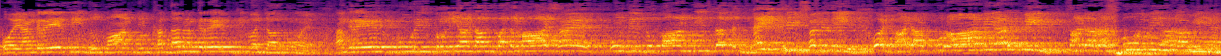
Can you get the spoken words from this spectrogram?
وہ انگریزی زبان دی قدر انگریز کی وجہ تو ہے۔ انگریز پوری دنیا دا بدماش ہے۔ ان دی زبان دی عزت نہیں تھی سکتی۔ وہ سارا قرآن بھی عربی سارا رسول بھی عربی ہے۔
